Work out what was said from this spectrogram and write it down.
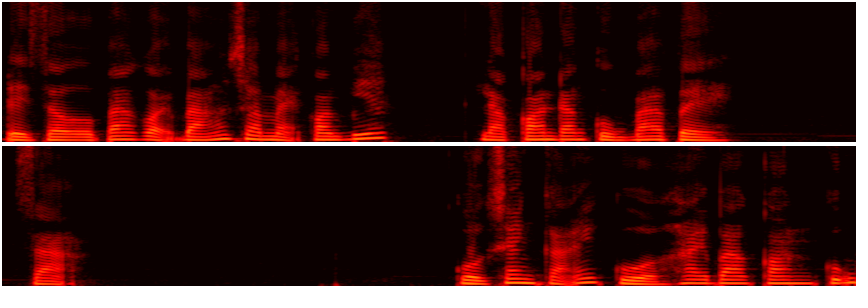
Để giờ ba gọi báo cho mẹ con biết là con đang cùng ba về. Dạ. Cuộc tranh cãi của hai ba con cũng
